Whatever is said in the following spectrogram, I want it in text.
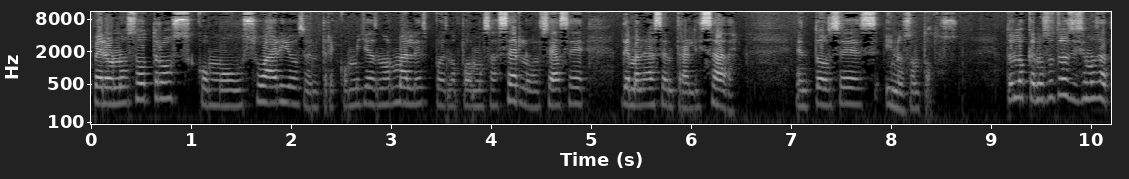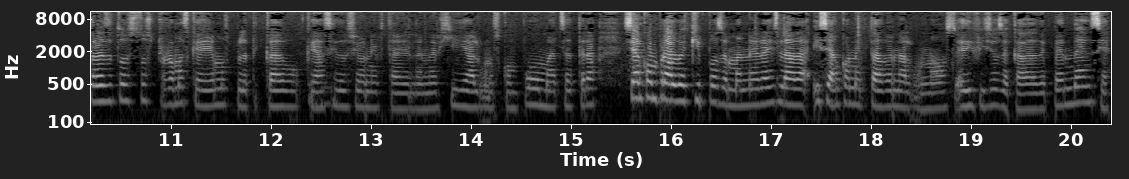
pero nosotros como usuarios, entre comillas, normales, pues no podemos hacerlo, se hace de manera centralizada. Entonces, y no son todos. Entonces, lo que nosotros hicimos a través de todos estos programas que hemos platicado, que ha sido Universitaria de la Energía, algunos con Puma, etcétera, se han comprado equipos de manera aislada y se han conectado en algunos edificios de cada dependencia.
